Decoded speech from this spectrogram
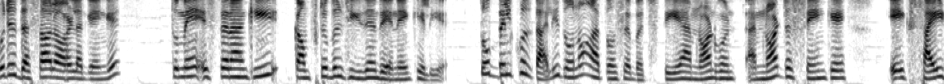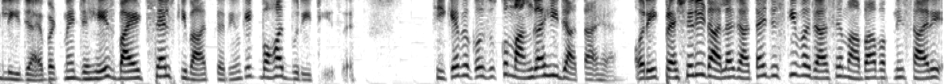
मुझे दस साल और लगेंगे तुम्हें इस तरह की कंफर्टेबल चीज़ें देने के लिए। तो बिल्कुल ताली दोनों हाथों से बचती है। I am not I am not just saying के एक साइड ली जाए बट मैं जहेज बाय इट सेल्फ की बात कर रही हूँ कि एक बहुत बुरी चीज़ है। ठीक है? बिकॉज़ उसको मांगा ही जाता है और एक प्रेशर ही डाला जाता है जिसकी वजह से माँ बाप अपनी सारी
